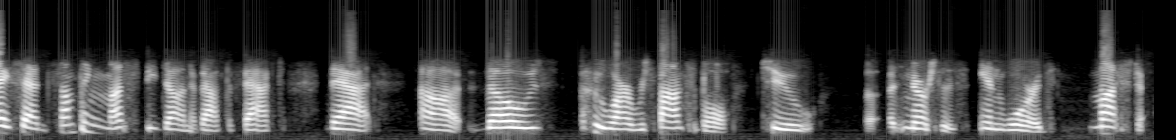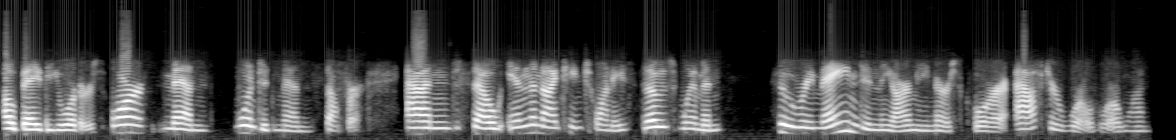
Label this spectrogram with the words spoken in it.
they said something must be done about the fact that uh, those who are responsible to uh, nurses in wards must obey the orders, or men, wounded men, suffer. And so, in the 1920s, those women who remained in the Army Nurse Corps after World War One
